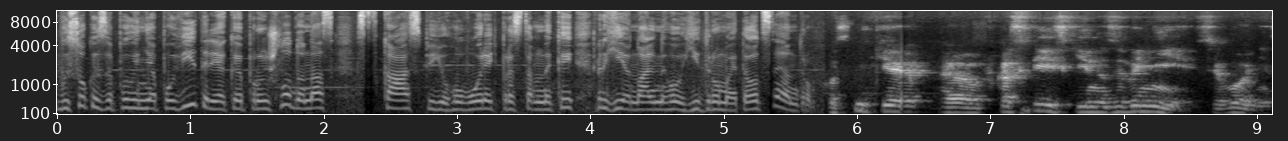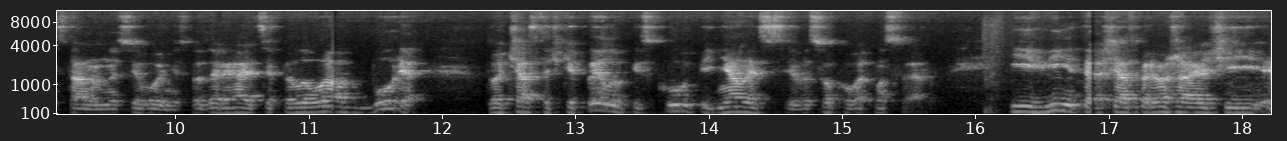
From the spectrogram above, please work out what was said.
високе запилення повітря, яке пройшло до нас з Каспію, говорять представники регіонального гідрометеоцентру. Оскільки е, в Каспійській низовині сьогодні, станом на сьогодні, спостерігається пилова буря, то часточки пилу, піску піднялись високо в атмосферу. І вітер, зараз переважаючий е,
